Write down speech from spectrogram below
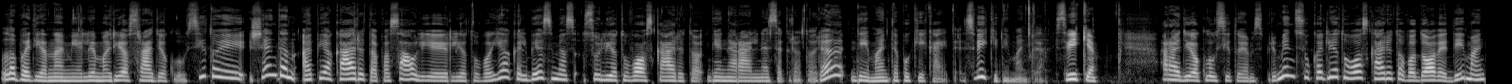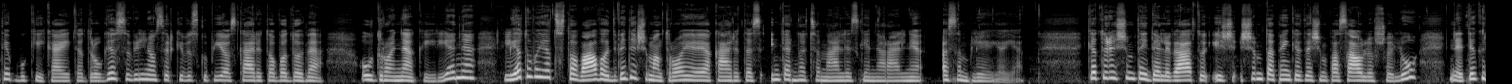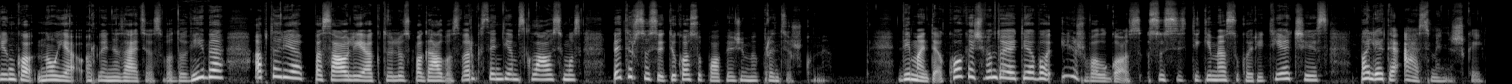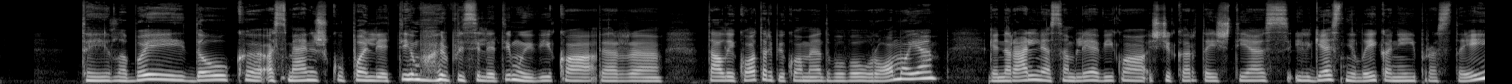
Labadiena, mėly Marijos radio klausytojai. Šiandien apie karitą pasaulyje ir Lietuvoje kalbėsime su Lietuvos karito generalinė sekretore Deimantė Pukikaitė. Sveiki, Deimantė. Sveiki. Radio klausytojams priminsiu, kad Lietuvos karito vadovė Deimantė Bukeikaitė draugė su Vilniaus arkiviskupijos karito vadove Audrone Kairienė Lietuvai atstovavo 22-ojoje karitas internacionalis generalinėje asamblėjoje. 400 delegatų iš 150 pasaulio šalių ne tik rinko naują organizacijos vadovybę, aptarė pasaulyje aktualius pagalbos vargstantiems klausimus, bet ir susitiko su popiežiumi Pranciškumi. Dimantė, kokios šventojo tėvo išvalgos susitikime su karitiečiais palėtė asmeniškai? Tai labai daug asmeniškų palėtimų ir prisilietimų įvyko per tą laikotarpį, kuomet buvau Romoje. Generalinė asamblėja vyko šį kartą iš ties ilgesnį laiką neįprastai.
